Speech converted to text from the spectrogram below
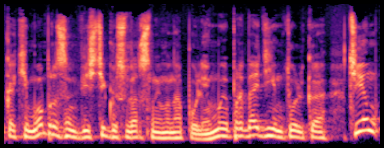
каким образом ввести государственную монополию. Мы продадим только тем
